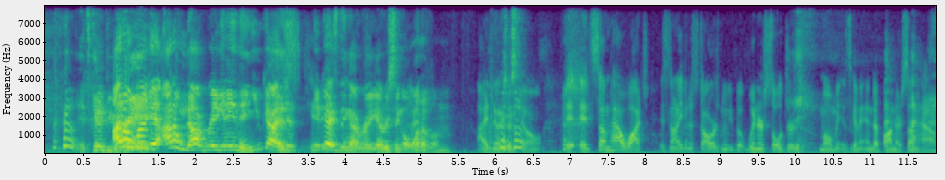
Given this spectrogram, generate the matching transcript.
it's gonna be. I don't rigged. rig it. I don't not rig anything. You guys, you guys think I rig every single one of them. I know just don't. It, and somehow, watch. It's not even a Star Wars movie, but Winter Soldier's moment is going to end up on there somehow.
